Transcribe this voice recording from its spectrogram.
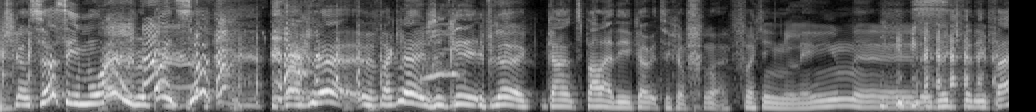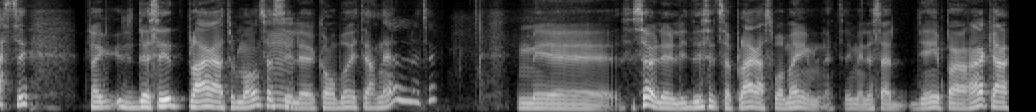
Je suis comme ça, c'est moi, je veux pas être ça. fait que là, fait que là j'écris. Et puis là, quand tu parles à des. com- T'es comme fucking lame, euh, le gars qui fait des faces, tu sais. Fait que d'essayer de plaire à tout le monde, ça, c'est Mm. le combat éternel, tu sais. Mais euh, c'est ça, l'idée, c'est de se plaire à soi-même, tu sais. Mais là, ça devient épeurant quand,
